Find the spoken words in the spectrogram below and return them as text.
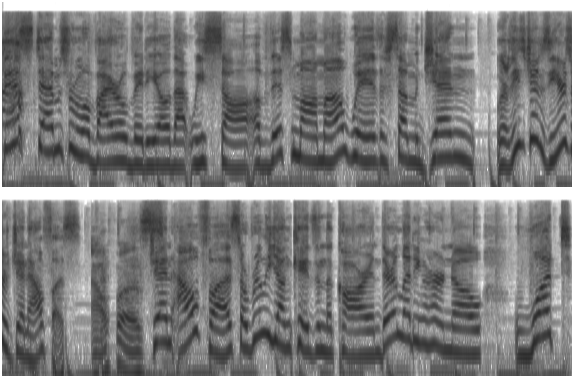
This stems from a viral video that we saw of this mama with some Gen, were these Gen Zers or Gen Alphas? Alphas. Gen Alpha, so really young kids in the car, and they're letting her know what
